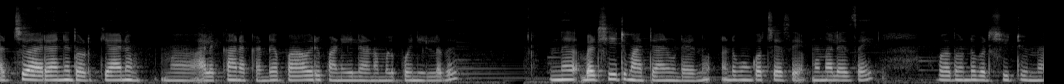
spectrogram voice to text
അടിച്ചു വാരാനും തുടയ്ക്കാനും അലക്കാനൊക്കെ ഉണ്ട്. അപ്പോൾ ആ ഒരു പണിയിലാണ് നമ്മളിപ്പോൾ ഇനി ഉള്ളത്. ഇന്ന് ബെഡ്ഷീറ്റ് മാറ്റാനും ഉണ്ടായിരുന്നു. രണ്ട് മൂന്ന് കുറച്ച് ദിവസമായി മൂന്നാൽ ദിവസമായി. അപ്പോൾ അതുകൊണ്ട് ബെഡ്ഷീറ്റ് ഒന്ന്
